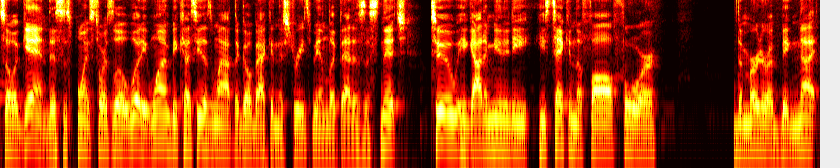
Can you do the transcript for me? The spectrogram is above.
So again, this is points towards Lil Woody. One, because he doesn't want to have to go back in the streets being looked at as a snitch. Two, he got immunity. He's taking the fall for the murder of Big Nut.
